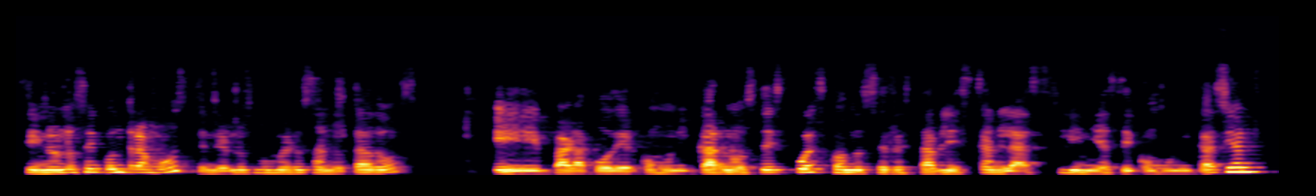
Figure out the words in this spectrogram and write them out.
si no nos encontramos, tener los números anotados eh, para poder comunicarnos después cuando se restablezcan las líneas de comunicación.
